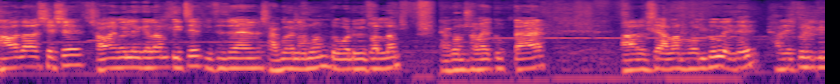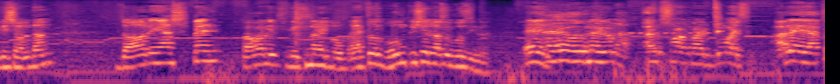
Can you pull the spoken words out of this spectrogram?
খাওয়া দাওয়া শেষে সবাই মিলে গেলাম পিছে পিছে যায় সাগরে নামলাম ডুবাডুবি করলাম। এখন সবাই খুব টায়ার্ড আর হচ্ছে আমার বন্ধু এই যে খালিশপুরের কৃতি সন্তান। যখনই আসবে তখনই বিছনায় ঘুম এত ঘুম কিসের আমি বুঝি না। এই আরে এত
